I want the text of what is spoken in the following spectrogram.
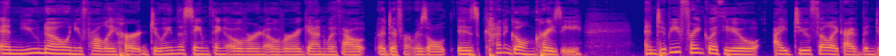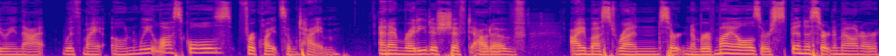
And you know, and you've probably heard doing the same thing over and over again without a different result is kind of going crazy. And to be frank with you, I do feel like I've been doing that with my own weight loss goals for quite some time. And I'm ready to shift out of I must run certain number of miles or spin a certain amount or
